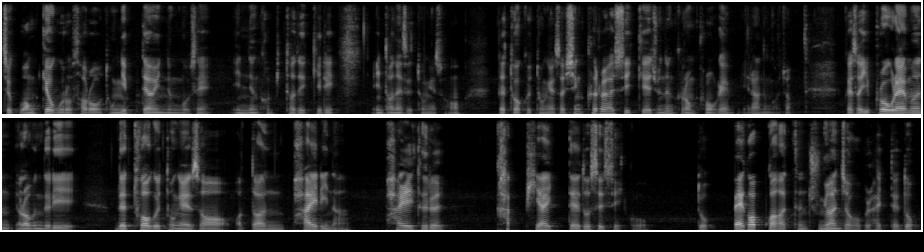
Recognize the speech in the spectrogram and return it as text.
즉 원격으로 서로 독립되어 있는 곳에 있는 컴퓨터들끼리 인터넷을 통해서 네트워크를 통해서 싱크를 할 수 있게 해주는 그런 프로그램이라는 거죠. 그래서 이 프로그램은 여러분들이 네트워크를 통해서 어떤 파일이나 파일들을 카피할 때도 쓸 수 있고 또 백업과 같은 중요한 작업을 할 때도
